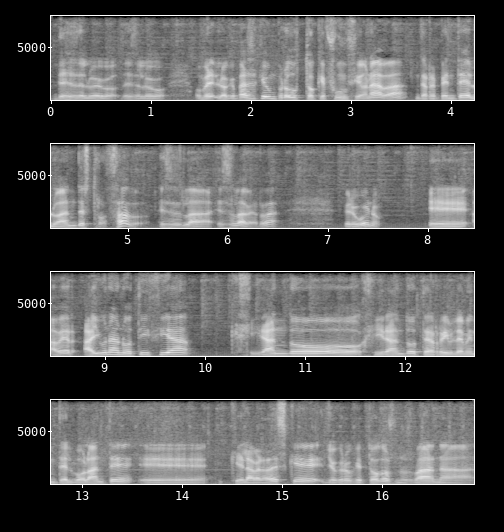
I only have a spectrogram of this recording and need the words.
Desde luego, desde luego. Hombre, lo que pasa es que un producto que funcionaba, de repente lo han destrozado. Esa es la, esa es la verdad. Pero bueno, eh, a ver, hay una noticia girando, girando terriblemente el volante, eh, que la verdad es que yo creo que todos nos van a,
